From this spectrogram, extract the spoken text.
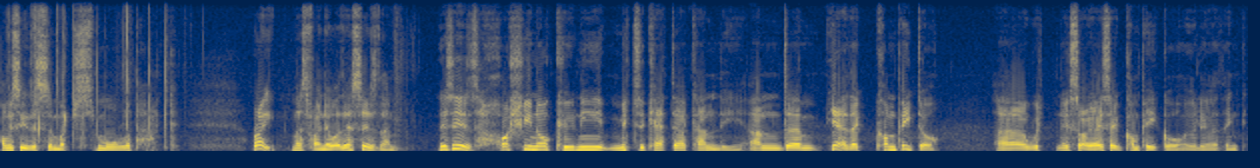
Obviously this is a much smaller pack. Right, let's find out what this is then. This is Hoshino Kuni Mitsuketa candy, and um, yeah, they're Konpeito. Uh, which, no, sorry, I said Compico earlier, I think.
